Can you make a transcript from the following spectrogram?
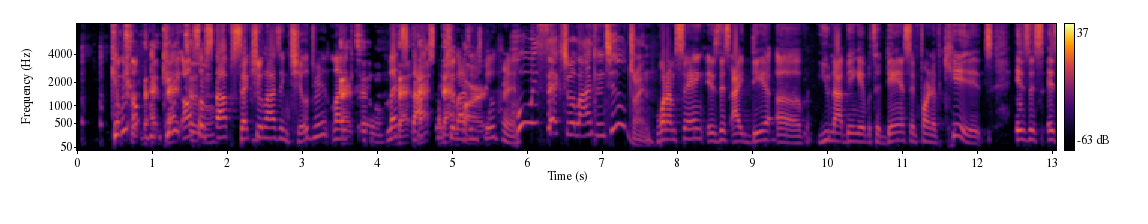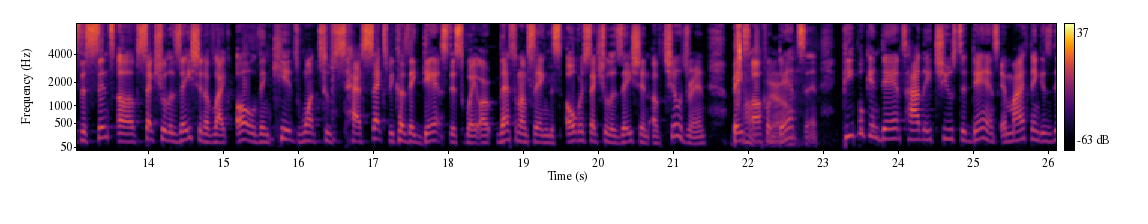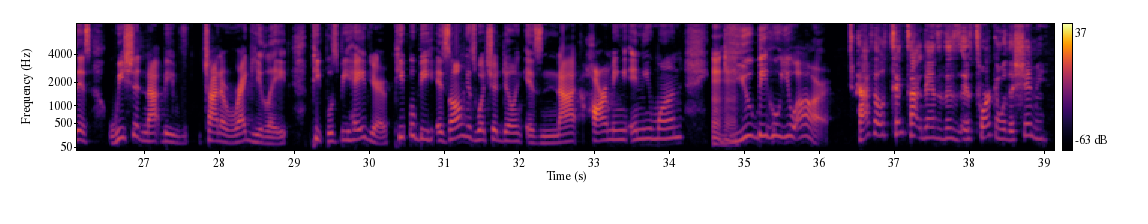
Can we that- can we that also stop sexualizing children? Like, let's That- stop that- that sexualizing part. children. Who is sexualizing children? What I'm saying is this idea of you not being able to dance in front of kids is this is the sense of sexualization of like, oh, then kids want to have sex because they dance this way, or that's what I'm saying. This over sexualization of children based Oh, off of dancing. People can dance how they choose to dance, and my thing is this: we should not be trying to regulate people's behavior. People be as long as what you're doing is not harming anyone, Mhm. you be who you are. Half those TikTok dances is, is twerking with a shimmy.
